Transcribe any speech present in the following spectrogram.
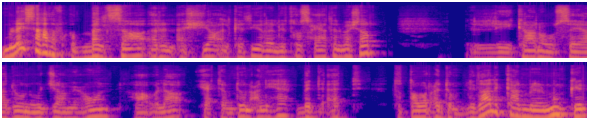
وليس هذا فقط بل سائر الأشياء الكثيرة اللي تخص حياة البشر اللي كانوا الصيادون والجامعون هؤلاء يعتمدون عليها بدأت تتطور عندهم. لذلك كان من الممكن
